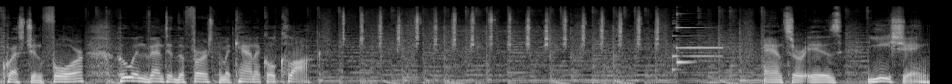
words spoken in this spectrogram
Question 4. Who invented the first mechanical clock? Answer is Yixing.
